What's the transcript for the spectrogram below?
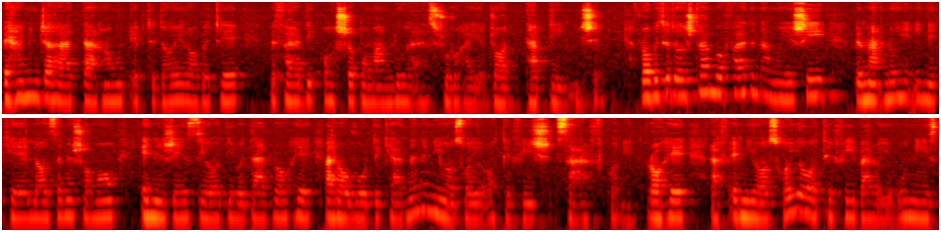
به همین جهت در همون ابتدای رابطه به فردی عاشق و مملو از شروع هیجان تبدیل میشه. رابطه داشتن با فرد نمایشی به معنای اینه که لازم شما انرژی زیادی رو در راه برآورده کردن نیازهای عاطفیش صرف کنید. راه رفع نیازهای عاطفی برای او نیز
